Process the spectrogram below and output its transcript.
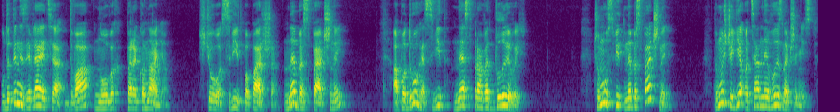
у дитини з'являється два нових переконання, що світ, по-перше, небезпечний, а по-друге, світ несправедливий. Чому світ небезпечний? Тому що є оця невизначеність,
